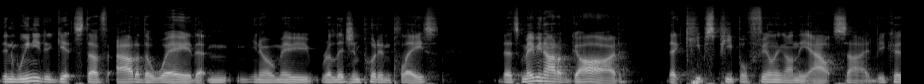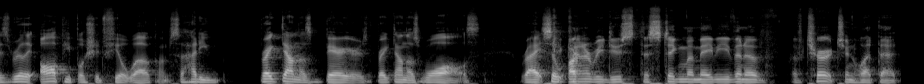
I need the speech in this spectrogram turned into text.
then we need to get stuff out of the way that you know maybe religion put in place that's maybe not of God that keeps people feeling on the outside because really all people should feel welcome. So how do you break down those barriers, break down those walls, right? So kind of reduce the stigma, maybe even of of church and what that.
